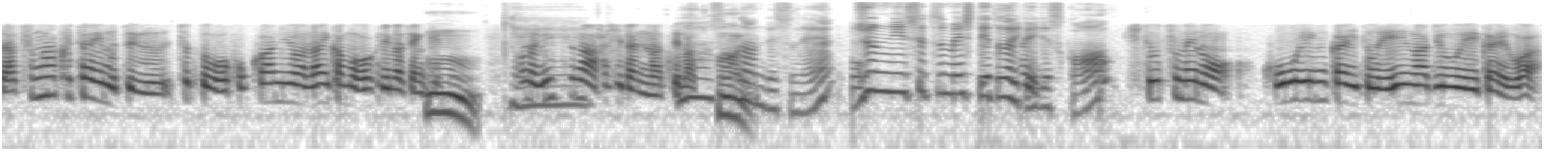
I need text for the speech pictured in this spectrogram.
雑学タイムというちょっと他にはないかもわかりませんけど、うん。この3つが柱になってます。そうなんですね、順に説明していただいていいですか、一つ目の講演会と映画上映会は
